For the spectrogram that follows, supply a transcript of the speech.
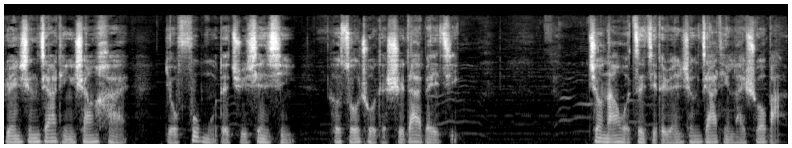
原生家庭伤害有父母的局限性和所处的时代背景。就拿我自己的原生家庭来说吧。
